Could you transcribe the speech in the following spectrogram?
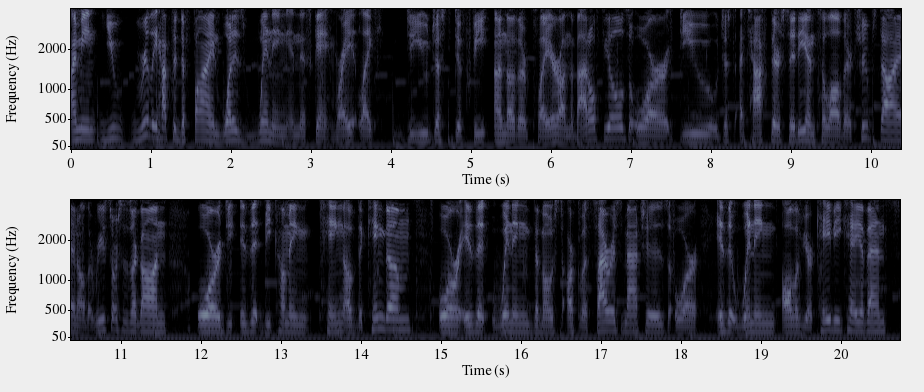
I mean you really have to define what is winning in this game right? Like do you just defeat another player on the battlefield or do you just attack their city until all their troops die and all the resources are gone? Or do, is it becoming king of the kingdom or is it winning the most Ark of Osiris matches or is it winning all of your kvk events?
